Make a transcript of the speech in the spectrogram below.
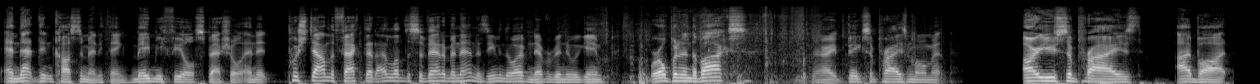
And that didn't cost them anything, made me feel special, and it pushed down the fact that I love the Savannah Bananas, even though I've never been to a game. We're opening the box. All right, big surprise moment. Are you surprised I bought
